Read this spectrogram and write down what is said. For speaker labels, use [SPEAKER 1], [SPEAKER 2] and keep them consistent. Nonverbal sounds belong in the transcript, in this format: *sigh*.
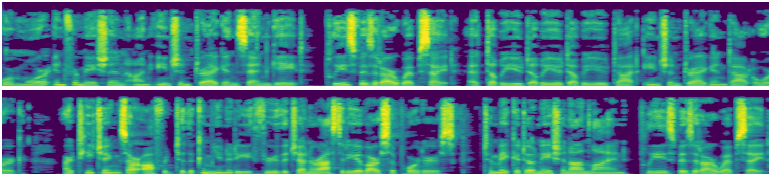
[SPEAKER 1] For more information on Ancient Dragon Zen Gate, please visit our website at www.ancientdragon.org. Our teachings are offered to the community through the generosity of our supporters. To make a donation online, please visit our website.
